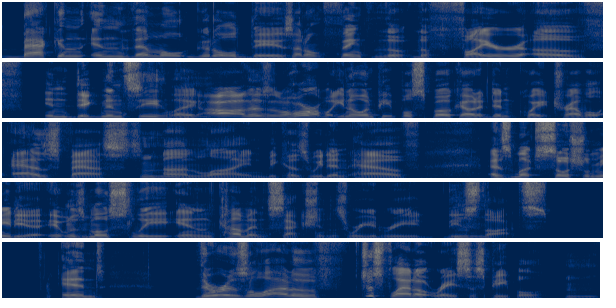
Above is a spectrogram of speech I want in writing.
Back in in them old, good old days, I don't think the the fire of indignancy, like oh this is horrible, you know, when people spoke out, it didn't quite travel as fast mm-hmm. online because we didn't have as much social media. It was mm-hmm. mostly in comment sections where you'd read these thoughts, and there was a lot of just flat out racist people Mhm.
